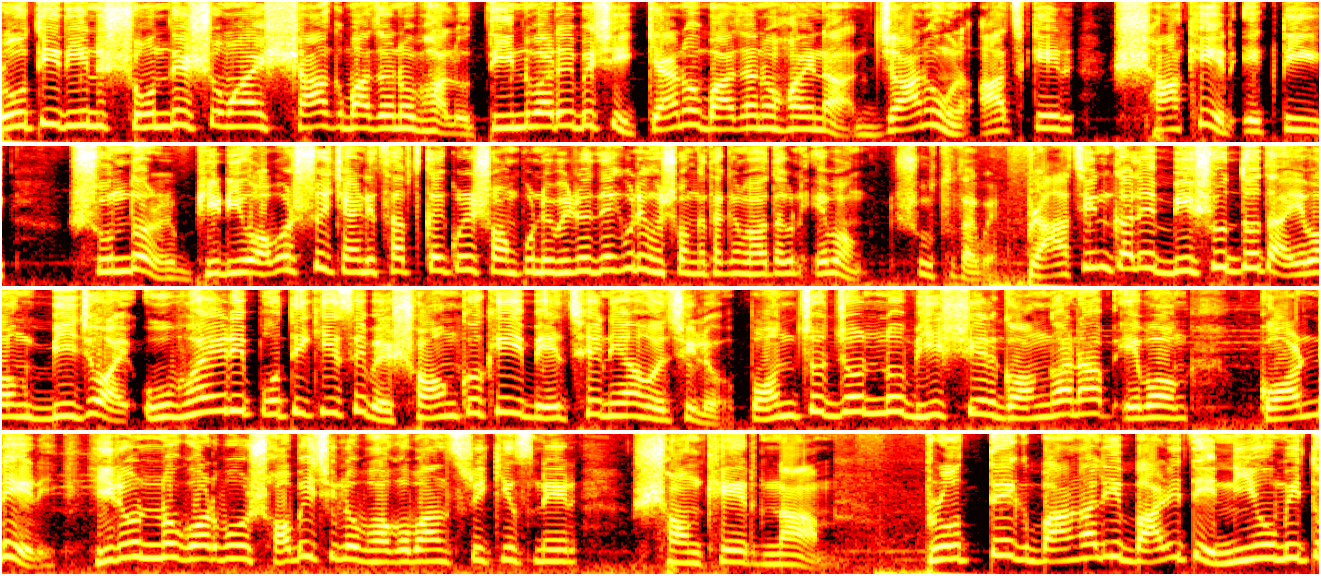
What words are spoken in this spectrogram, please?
প্রতিদিন সন্ধ্যের সময় শাঁখ বাজানো ভালো। তিনবারের বেশি কেন বাজানো হয় না? জানুন আজকের শাঁখের একটি সুন্দর ভিডিও। অবশ্যই চ্যানেলটি সাবস্ক্রাইব করে সম্পূর্ণ ভিডিও দেখবেন এবং সঙ্গে থাকবেন, ভালো থাকবেন এবং সুস্থ থাকবেন। প্রাচীনকালে বিশুদ্ধতা এবং বিজয় উভয়েরই প্রতীক হিসেবে শঙ্খকেই বেছে নেওয়া হয়েছিল। পঞ্চজন্য ভীষ্মের গঙ্গানাভ এবং কর্ণের হিরণ্যগর্ভ সবই ছিল ভগবান শ্রীকৃষ্ণের শঙ্খের নাম। প্রত্যেক বাঙালি বাড়িতে নিয়মিত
